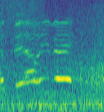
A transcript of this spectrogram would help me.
Até ali, e vem.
